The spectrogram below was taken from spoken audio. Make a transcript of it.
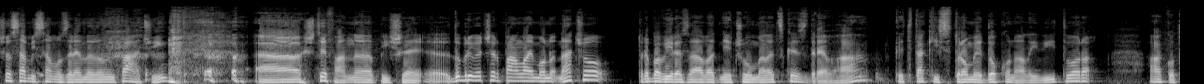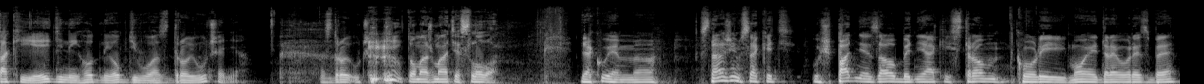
čo sa mi samozrejme veľmi páči. A Štefan e, píše, e, Dobrý večer, pán Lajmon, na čo treba vyrezávať niečo umelecké z dreva, keď taký strom je dokonalý výtvor a ako taký je jediný hodný obdivu a zdroj učenia. Zdroj učenia. Tomáš, máte slovo. Ďakujem. Snažím sa, keď už padne za obed nejaký strom kvôli mojej drevorezbe,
